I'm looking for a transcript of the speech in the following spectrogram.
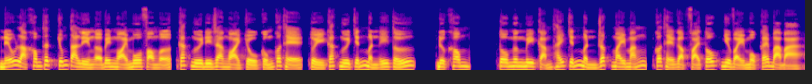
nếu là không thích chúng ta liền ở bên ngoài mua phòng ở, các ngươi đi ra ngoài trụ cũng có thể, tùy các ngươi chính mình ý tứ, được không? Tô Ngân Mi cảm thấy chính mình rất may mắn, có thể gặp phải tốt như vậy một cái bà bà,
